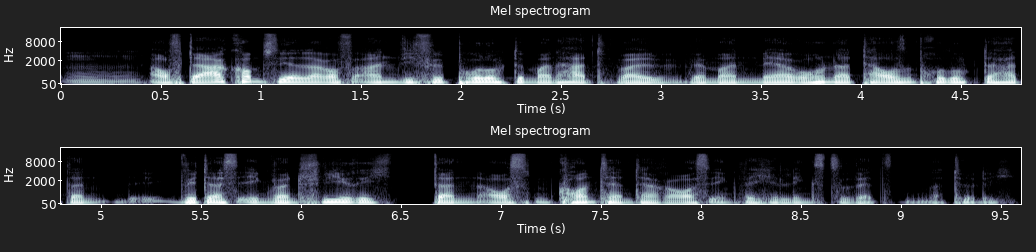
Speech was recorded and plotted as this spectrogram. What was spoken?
Mhm. Auch da kommt es wieder darauf an, wie viele Produkte man hat, weil wenn man mehrere hunderttausend Produkte hat, dann wird das irgendwann schwierig, dann aus dem Content heraus irgendwelche Links zu setzen, natürlich.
